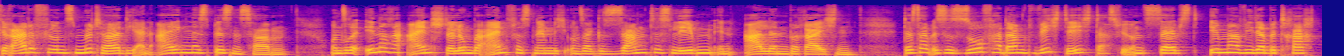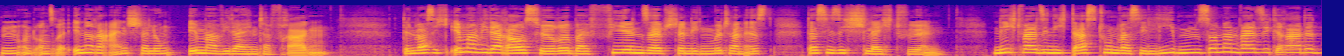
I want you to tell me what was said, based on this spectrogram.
Gerade für uns Mütter, die ein eigenes Business haben. Unsere innere Einstellung beeinflusst nämlich unser gesamtes Leben in allen Bereichen. Deshalb ist es so verdammt wichtig, dass wir uns selbst immer wieder betrachten und unsere innere Einstellung immer wieder hinterfragen. Denn was ich immer wieder raushöre bei vielen selbstständigen Müttern ist, dass sie sich schlecht fühlen. Nicht, weil sie nicht das tun, was sie lieben, sondern weil sie gerade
